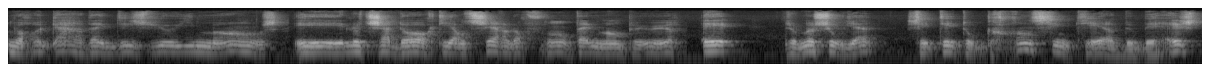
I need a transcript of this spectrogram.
me regarde avec des yeux immenses, et le tchador qui en serre leur front tellement pur. Et je me souviens, c'était au grand cimetière de Behesh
